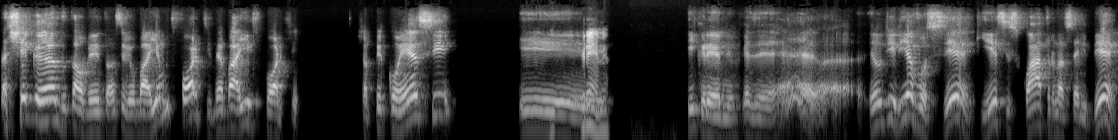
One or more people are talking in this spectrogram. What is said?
tá chegando, talvez. Então, você vê, o Bahia é muito forte, né? Bahia Esporte Chapecoense e Grêmio. e Grêmio. Quer dizer, é, eu diria a você que esses quatro na Série B,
